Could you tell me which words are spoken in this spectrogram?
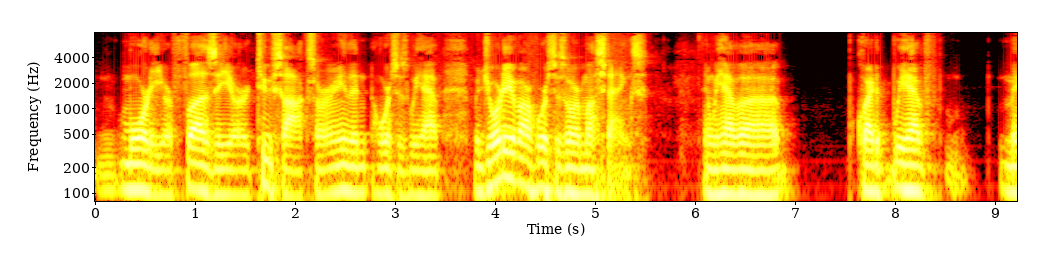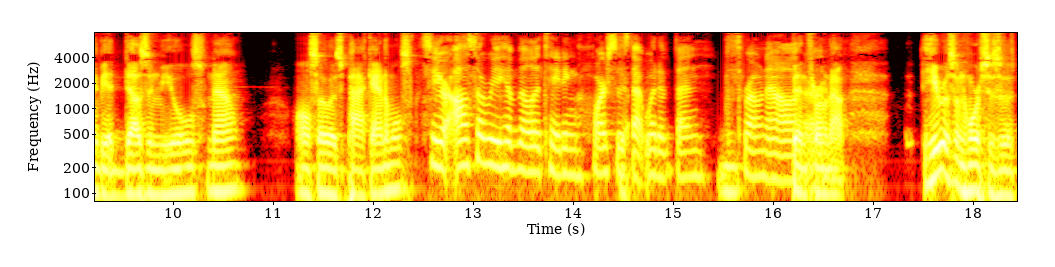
Morty or Fuzzy or Two Socks or any of the horses we have. Majority of our horses are Mustangs, and we have a quite a, we have maybe a dozen mules now, also as pack animals. So you're also rehabilitating horses yeah. that would have been thrown out. Been or... thrown out. Heroes and Horses is a,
